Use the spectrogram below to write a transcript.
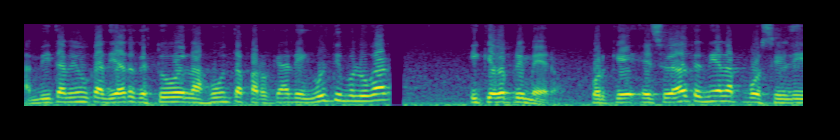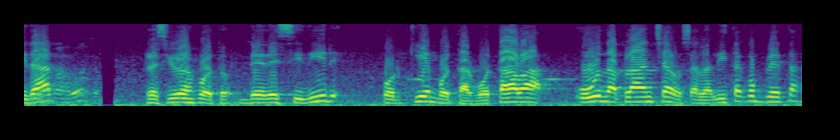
a mí también un candidato que estuvo en la Junta Parroquial en último lugar y quedó primero, porque el ciudadano tenía la posibilidad, recibió más votos, de decidir por quién votar, votaba una plancha, o sea, la lista completa,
